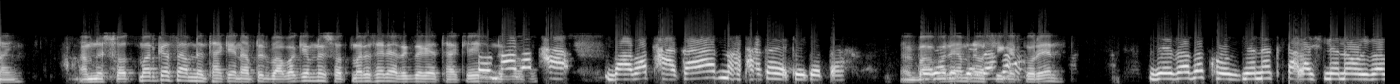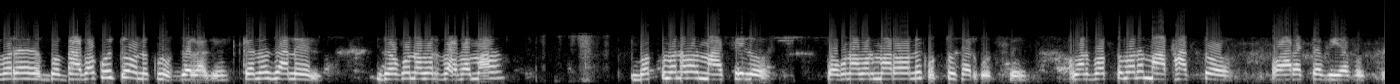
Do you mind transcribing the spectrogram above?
নাই। আপনার সৎমার কাছে আপনি থাকেন আপনার বাবাকে আপনার সৎমারে ছাড়ে আরেক জায়গায় থাকে তো আপনার বাবা বাবা থা- বাবা থাকা আর না থাকা একই কথা। বাবারে আপনি অস্বীকার করেন? যে বাবা খোঁজ নেয় না তালাশ নেয় না ওই বাবারে বাবা কইতে অনেক লজ্জা লাগে। কেন জানেন? যখন আমার বাবা মা বর্তমানে আমার মা ছিল তখন আমার মারা অনেক অত্যাচার করছে। আমার বর্তমানে মা থাকতো ও আর একটা বিয়া করছে।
